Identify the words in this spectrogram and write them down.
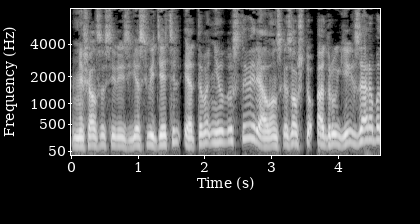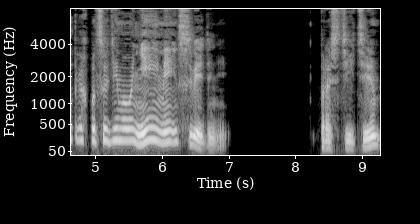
вмешался Серезье. Свидетель этого не удостоверял. Он сказал, что о других заработках подсудимого не имеет сведений. Простите,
